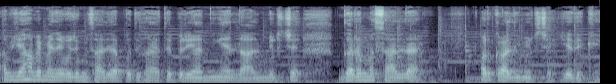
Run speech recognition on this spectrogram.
अब यहाँ पे मैंने वो जो मसाले आपको दिखाए थे, बिरयानी है, लाल मिर्च है, गर्म मसाला है और काली मिर्च है, ये देखें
